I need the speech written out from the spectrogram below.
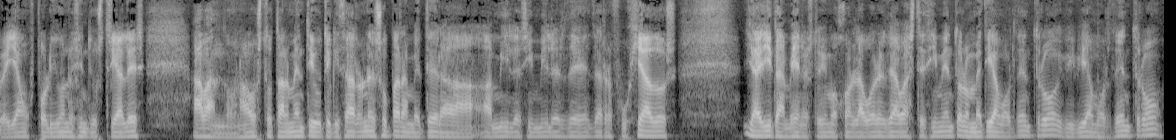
veíamos polígonos industriales abandonados totalmente y utilizaron eso para meter a, miles y miles de, refugiados. Y allí también estuvimos con labores de abastecimiento, nos metíamos dentro y vivíamos dentro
